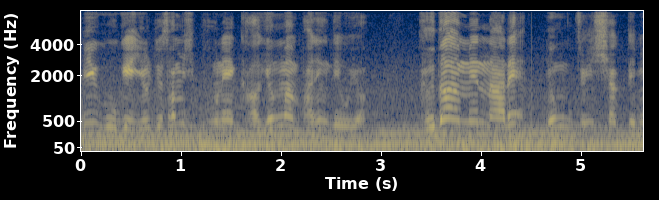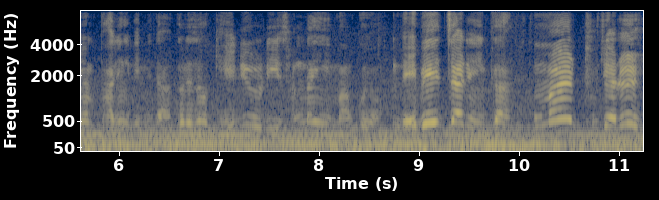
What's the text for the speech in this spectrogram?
미국의 12시 30분에 가격만 반영되고요. 그 다음에 날에 영국장이 시작되면 반영이 됩니다. 그래서 계율이 상당히 많고요. 4배짜리니까 정말 투자를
